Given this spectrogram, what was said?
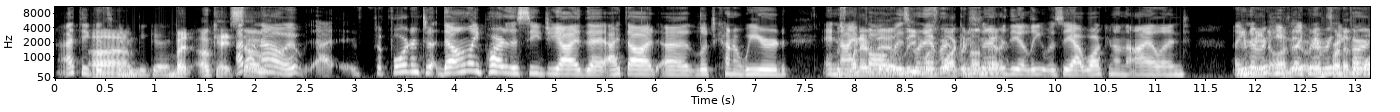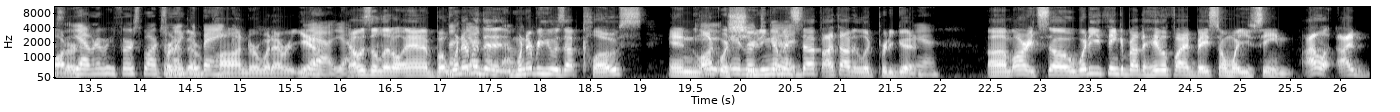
I think it's gonna Um, be good. But okay, so I don't know. It, I, the Unto the only part of the CGI that I thought uh, looked kind of weird in Was Nightfall was was whenever walking was on whenever the- the elite was yeah walking on the island. Like whenever he the- like whenever he first water? yeah whenever he first walked in on like the, the bank. pond or whatever. Yeah, Yeah, yeah. That was a little, eh, but Not- whenever yeah, the whenever he was up close and Locke was it looked shooting him and stuff, I thought it looked pretty good. Yeah. Um, all right, so what do you think about the Halo 5 based on what you've seen? I, I,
